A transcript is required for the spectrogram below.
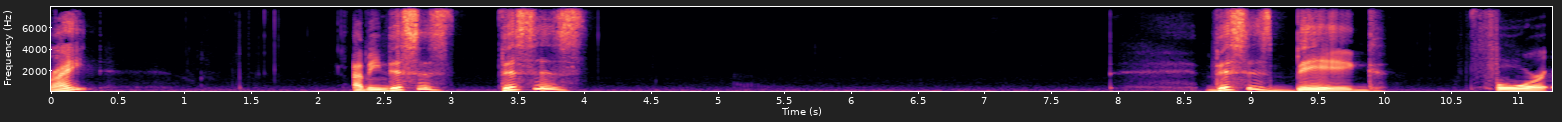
right? I mean, this is this is this is big for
